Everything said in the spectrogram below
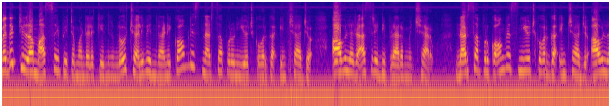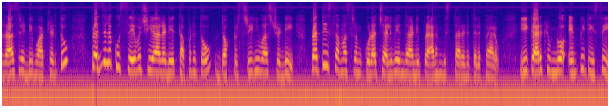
మెదక్ జిల్లా మాసాయిపేట మండల కేంద్రంలో చలివేంద్రాన్ని కాంగ్రెస్ నర్సాపురం నియోజకవర్గ ఇన్ఛార్జ్ ఆవుల రాజిరెడ్డి ప్రారంభించారు. నర్సాపూర్ కాంగ్రెస్ నియోజకవర్గ ఇన్ఛార్జ్ ఆవుల రాజిరెడ్డి మాట్లాడుతూ ప్రజలకు సేవ చేయాలనే తపనతో డాక్టర్ శ్రీనివాస్ రెడ్డి ప్రతి సంవత్సరం కూడా చలివేంద్రాన్ని ప్రారంభిస్తారని తెలిపారు. ఈ కార్యక్రమంలో ఎంపీటీసీ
